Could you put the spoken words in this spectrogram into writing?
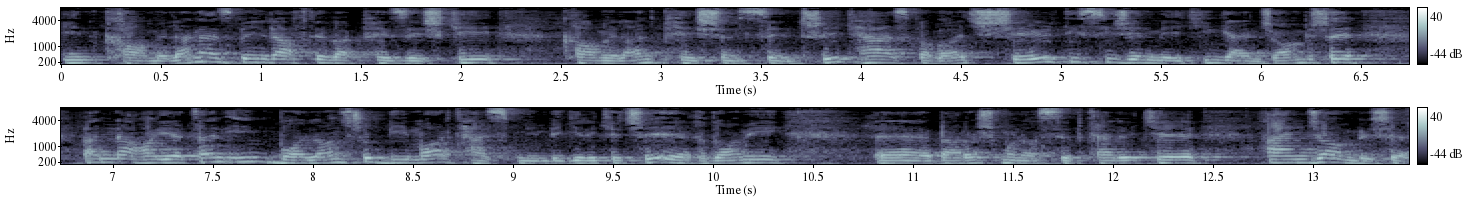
این کاملا از بین رفته و پزشکی کاملا patient centric هست و باید shared decision making انجام بشه و نهایتا این بالانس رو بیمار تصمیم بگیره که چه اقدامی براش مناسب تره که انجام بشه.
